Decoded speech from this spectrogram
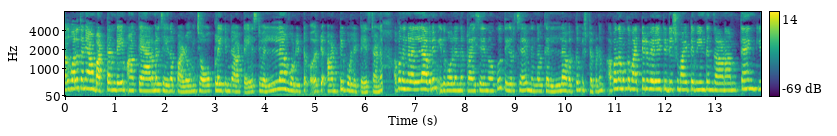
അതുപോലെ തന്നെ ആ ബട്ടറിന്റെയും ആ കാരമൽ ചെയ്ത പഴവും ചോക്ലേറ്റിന്റെ ആ ടേസ്റ്റും എല്ലാം കൂടിയിട്ട് ഒരു അടിപൊളി ടേസ്റ്റ് ആണ്. അപ്പൊ നിങ്ങൾ എല്ലാവരും ഇതുപോലെ ഒന്ന് ട്രൈ ചെയ്ത് നോക്കൂ. തീർച്ചയായും നിങ്ങൾക്ക് എല്ലാവർക്കും ഇഷ്ടപ്പെടും. അപ്പൊ നമുക്ക് മറ്റൊരു വെറൈറ്റി ഡിഷുമായിട്ട് വീണ്ടും കാണാം. താങ്ക്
